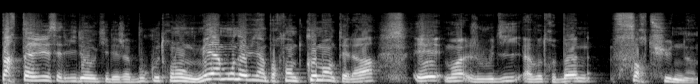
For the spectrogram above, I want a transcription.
Partagez cette vidéo qui est déjà beaucoup trop longue, mais à mon avis importante, commentez-la. Et moi, je vous dis à votre bonne fortune.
